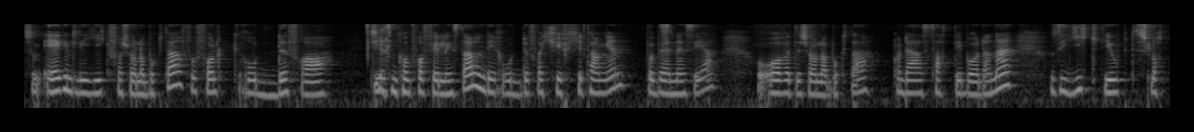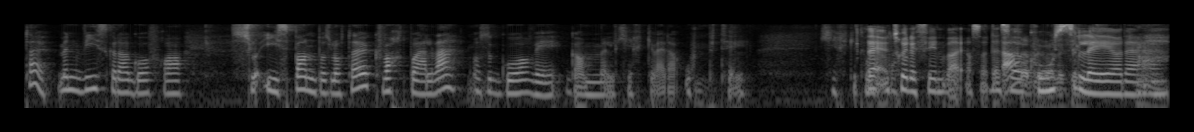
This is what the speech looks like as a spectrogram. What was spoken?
Som egentlig gikk fra Skjoldabukta, for folk rodde fra De som kom fra Fyllingsdalen, de rodde fra Kyrkjetangen på Bønessida og over til Skjoldabukta. Og der satt de båtene. Og så gikk de opp til Slåtthaug. Men vi skal da gå fra isbanen på Slåtthaug kvart på elleve, og så går vi gammel kirkevei da opp til Det er en utrolig fin vei, altså. Det er Ja, så det koselig, og det er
